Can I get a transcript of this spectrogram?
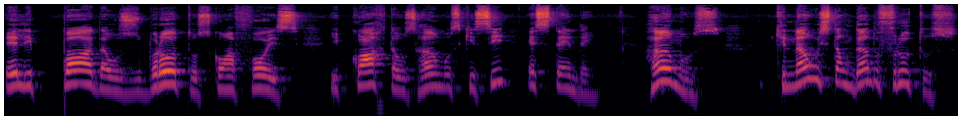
ele poda os brotos com a foice e corta os ramos que se estendem ramos que não estão dando frutos,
